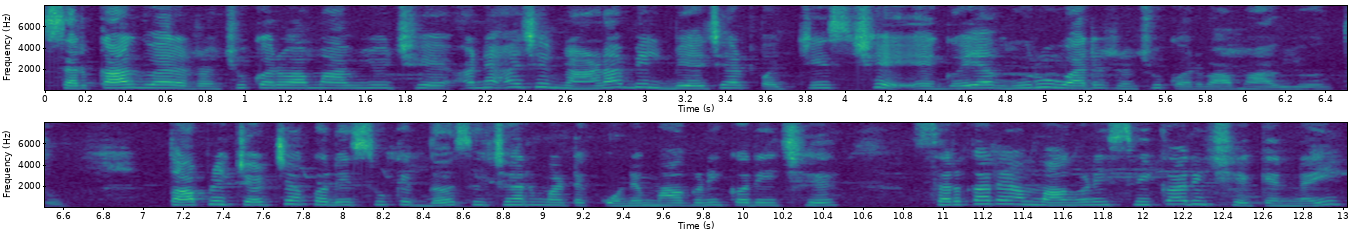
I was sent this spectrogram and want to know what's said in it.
સરકાર દ્વારા રજૂ કરવામાં આવ્યું છે અને આ જે નાણાં બિલ બે હજાર પચીસ છે એ ગયા ગુરુવારે રજૂ કરવામાં આવ્યું હતું. તો આપણે ચર્ચા કરીશું કે દસ હજાર માટે કોને માગણી કરી છે? સરકારે આ માગણી સ્વીકારી છે કે નહીં?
